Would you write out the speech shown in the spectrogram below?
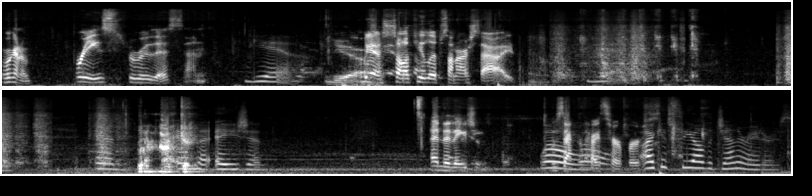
We're gonna breeze through this then. Yeah. Yeah. We have salty lips on our side. Yeah. And We're not and good. the Asian. And an Asian. Whoa. We sacrificed her first. I can see all the generators.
